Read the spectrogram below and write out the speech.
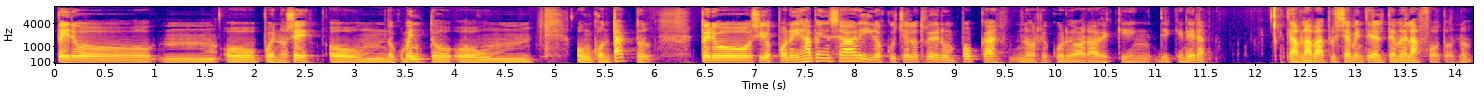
Pero, mm, o pues no sé, o un documento, o un, o un contacto, ¿no? Pero si os ponéis a pensar, y lo escuché el otro día en un podcast, no recuerdo ahora de quién, de quién era, que hablaba precisamente del tema de las fotos, ¿no?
